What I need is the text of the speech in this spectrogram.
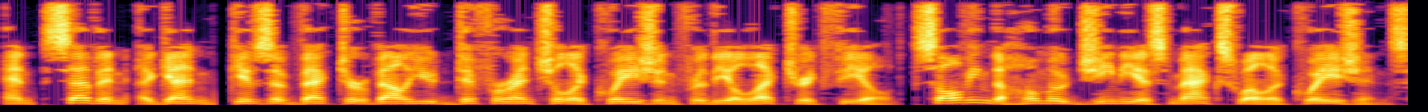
and 7 again, gives a vector-valued differential equation for the electric field, solving the homogeneous Maxwell equations.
